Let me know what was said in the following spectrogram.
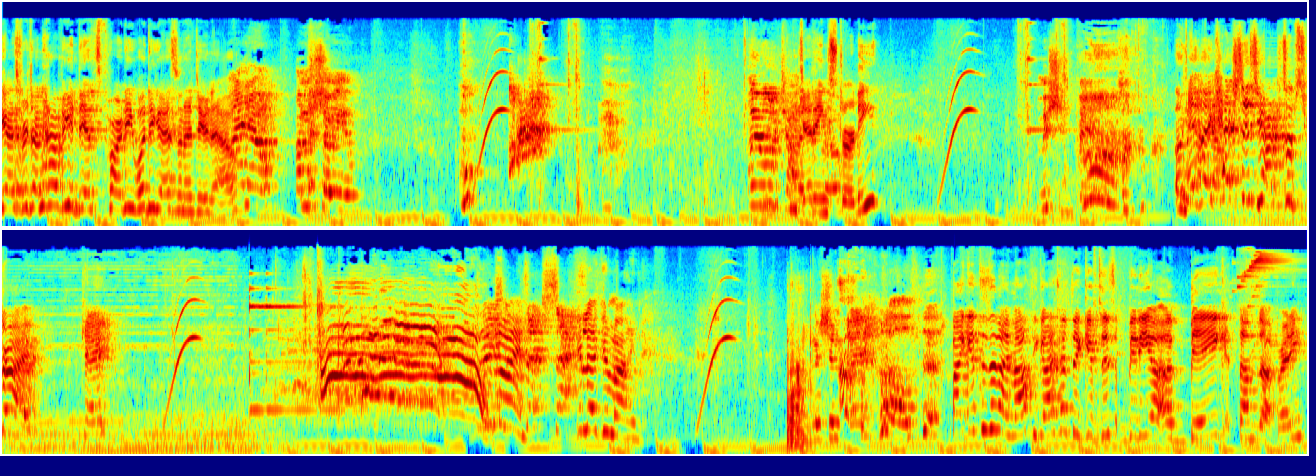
guys, we're done having a dance party. What do you guys want to do now? I know. I'm gonna show you. Getting sturdy? Mission failed. Okay, and like catch this, you have to subscribe. Okay? You look at mine. Mission failed. If I get this in my mouth, you guys have to give this video a big thumbs up. Ready?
